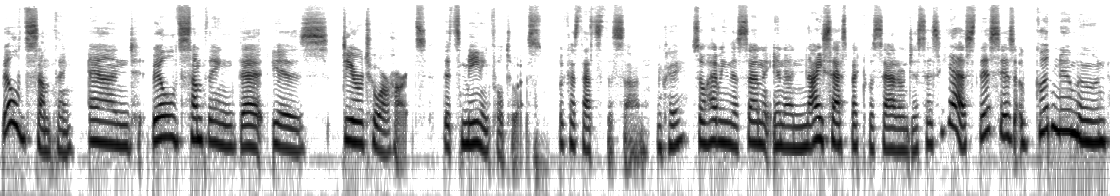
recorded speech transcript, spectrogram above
build something and build something that is dear to our hearts, that's meaningful to us, because that's the Sun. Okay. So having the sun in a nice aspect with Saturn just says, yes, this is a good new moon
